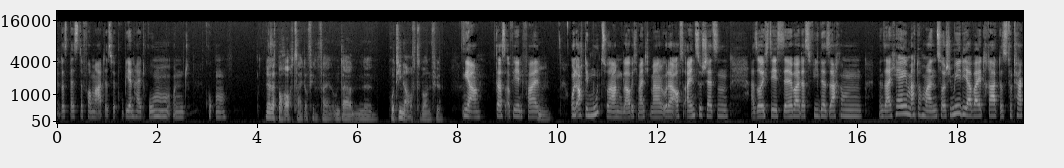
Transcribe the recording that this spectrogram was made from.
das beste Format ist. Wir probieren halt rum und gucken. Ja, das braucht auch Zeit auf jeden Fall, um da eine Routine aufzubauen für. Ja, das auf jeden Fall. Hm. Und auch den Mut zu haben, glaube ich, manchmal. Oder auch einzuschätzen, also ich sehe es selber, dass viele Sachen, dann sage ich, hey, mach doch mal einen Social Media Beitrag, das ist total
